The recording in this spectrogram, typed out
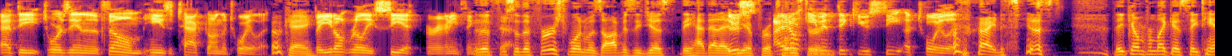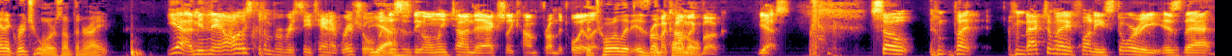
at the towards the end of the film, he's attacked on the toilet. Okay. But you don't really see it or anything The, like that. so the first one was obviously just they had that idea There's- for a poster. I don't even think you see a toilet. right. It's just they come from like a satanic ritual or something, right? yeah, I mean they always come from a satanic ritual, Yeah. but this is the only time they actually come from the toilet. The toilet is from a comic book. Yes. so, but back to my funny story is that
